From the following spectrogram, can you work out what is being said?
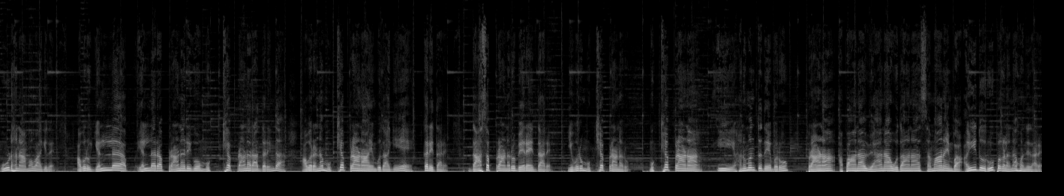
ಗೂಢನಾಮವಾಗಿದೆ. ಅವರು ಎಲ್ಲ, ಎಲ್ಲರ ಪ್ರಾಣರಿಗೂ ಮುಖ್ಯ ಪ್ರಾಣರಾದ್ದರಿಂದ ಅವರನ್ನು ಮುಖ್ಯ ಪ್ರಾಣ ಎಂಬುದಾಗಿಯೇ ಕರೀತಾರೆ. ದಾಸಪ್ರಾಣರು ಬೇರೆ ಇದ್ದಾರೆ. ಇವರು ಮುಖ್ಯ ಪ್ರಾಣರು. ಮುಖ್ಯ ಪ್ರಾಣ ಈ ಹನುಮಂತ ದೇವರು ಪ್ರಾಣ, ಅಪಾನ, ವ್ಯಾನ, ಉದಾನ, ಸಮಾನ ಎಂಬ ಐದು ರೂಪಗಳನ್ನು ಹೊಂದಿದ್ದಾರೆ.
